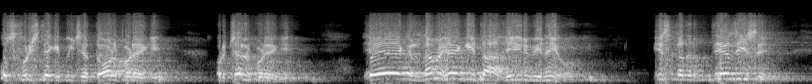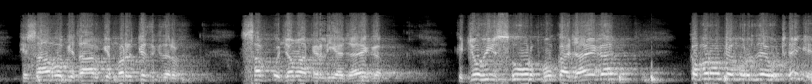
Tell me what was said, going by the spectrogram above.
اس فرشتے کے پیچھے دوڑ پڑے گی اور چل پڑے گی۔ ایک لمحے کی تاخیر بھی نہیں ہوگی۔ اس قدر تیزی سے حساب و کتاب کے مرکز کی طرف سب کو جمع کر لیا جائے گا کہ جو ہی سور پھونکا جائے گا، قبروں کے مردے اٹھیں گے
